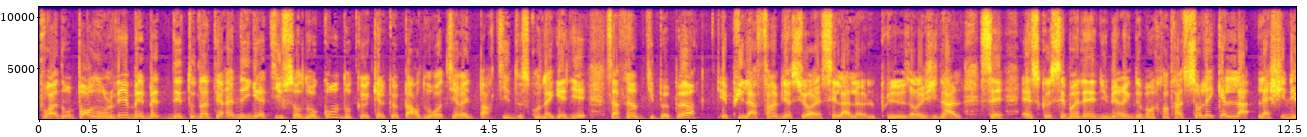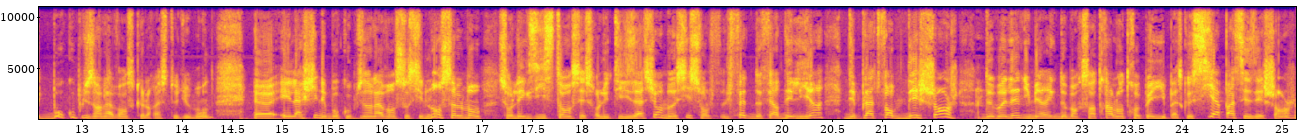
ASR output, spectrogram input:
pourra non pas en enlever, mais mettre des taux d'intérêt négatifs sur nos comptes. Donc, euh, quelque part, nous retirer une partie de ce qu'on a gagné. Ça fait un petit peu peur. Et puis, la fin, bien sûr, et c'est là le plus original, c'est est-ce que ces monnaies numériques de banque centrale sur lesquelles la, Chine est beaucoup plus en avance que le reste du monde, euh, et la Chine est beaucoup plus en avance aussi non seulement sur l'existence et sur l'utilisation, mais aussi sur le fait de faire des liens, des plateformes d'échange de monnaies numériques de banque centrale entre pays. Parce que s'il n'y a pas ces échanges,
